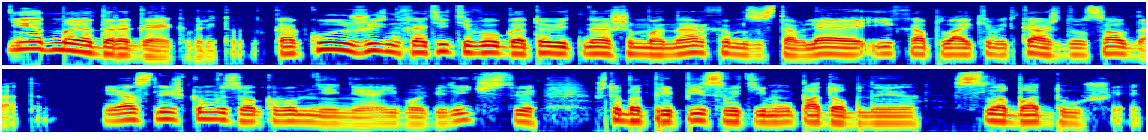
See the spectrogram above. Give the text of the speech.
«Нет, моя дорогая», — говорит он, — «какую жизнь хотите вы уготовить нашим монархам, заставляя их оплакивать каждого солдата? Я слишком высокого мнения о его величестве, чтобы приписывать ему подобные слабодушие.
